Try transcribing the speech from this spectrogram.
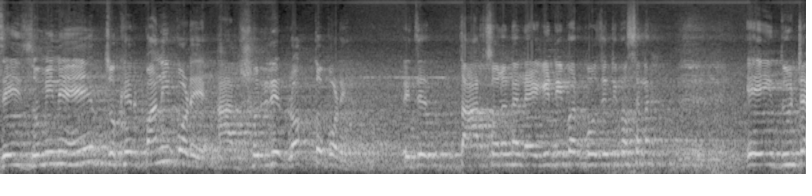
যেই জমিনে চোখের পানি পড়ে আর শরীরের রক্ত পড়ে, এই যে তার চলে না নেগেটিভ আর পজিটিভ আছে না? এই দুইটা,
